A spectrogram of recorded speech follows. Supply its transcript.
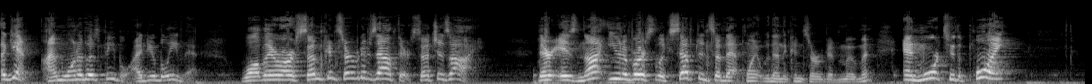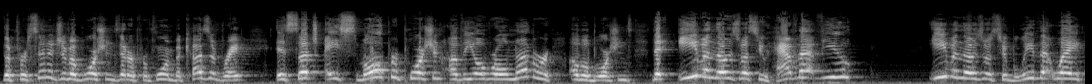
again, I'm one of those people, I do believe that. While there are some conservatives out there, such as I, there is not universal acceptance of that point within the conservative movement, and more to the point, the percentage of abortions that are performed because of rape is such a small proportion of the overall number of abortions that even those of us who have that view, even those of us who believe that way,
